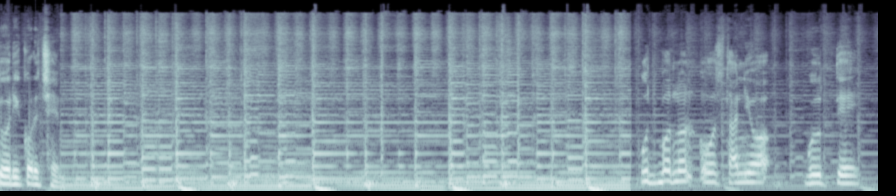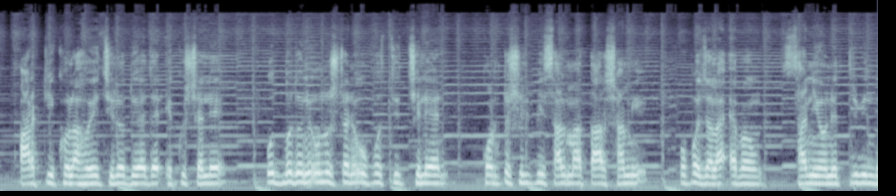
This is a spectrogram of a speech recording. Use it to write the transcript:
তৈরি করেছেন। উদ্বোধন ও স্থানীয় গুরুত্বে পার্কটি খোলা হয়েছিল দুই হাজার একুশ সালে। উদ্বোধনী অনুষ্ঠানে উপস্থিত ছিলেন কণ্ঠশিল্পী সালমা, তার স্বামী উপজেলা এবং স্থানীয় নেতৃবৃন্দ।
